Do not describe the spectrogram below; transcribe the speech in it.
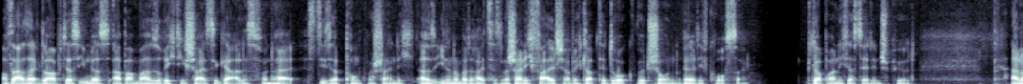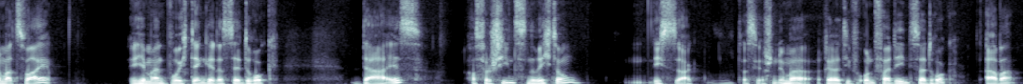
Auf der anderen Seite glaube ich, dass ihm das aber mal so richtig scheißegal ist. Von daher ist dieser Punkt wahrscheinlich, also ihn Nummer 13 ist wahrscheinlich falsch, aber ich glaube, der Druck wird schon relativ groß sein. Ich glaube auch nicht, dass der den spürt. Aber Nummer zwei, jemand, wo ich denke, dass der Druck da ist, aus verschiedensten Richtungen. Ich sage das ja schon immer relativ unverdient, dieser Druck. Aber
